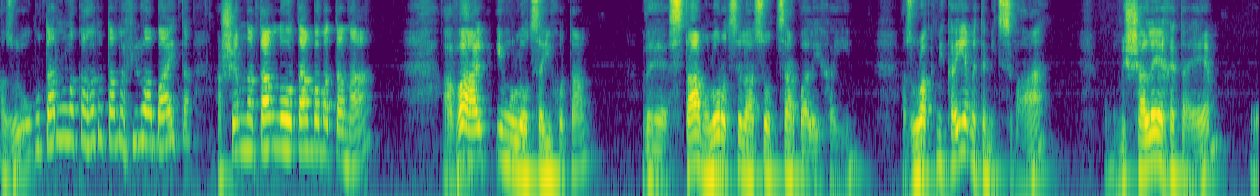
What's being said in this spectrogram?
אז הוא מותר לו לקחת אותם אפילו הביתה. השם נתן לו אותם במתנה, אבל אם הוא לא צריך אותם, וסתם הוא לא רוצה לעשות צער בעלי חיים, אז הוא רק מקיים את המצווה, משלח את האם, הוא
